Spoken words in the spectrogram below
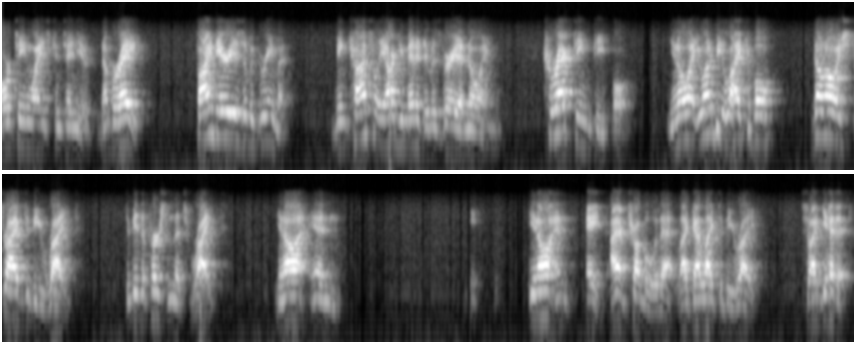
14 ways continued. Number eight, find areas of agreement. Being constantly argumentative is very annoying. Correcting people. You know what? You want to be likable? Don't always strive to be right, to be the person that's right. You know, and you know, and hey, I have trouble with that. Like I like to be right, so I get it.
